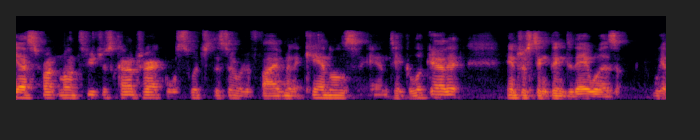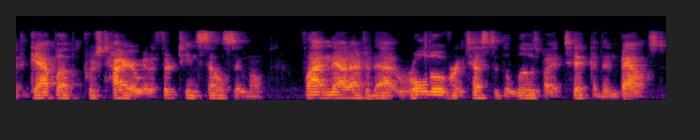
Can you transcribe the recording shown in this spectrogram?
ES front month futures contract. We'll switch this over to five minute candles and take a look at it. Interesting thing today was we got the gap up, pushed higher. We got a 13 sell signal, flattened out after that, rolled over and tested the lows by a tick, and then bounced.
